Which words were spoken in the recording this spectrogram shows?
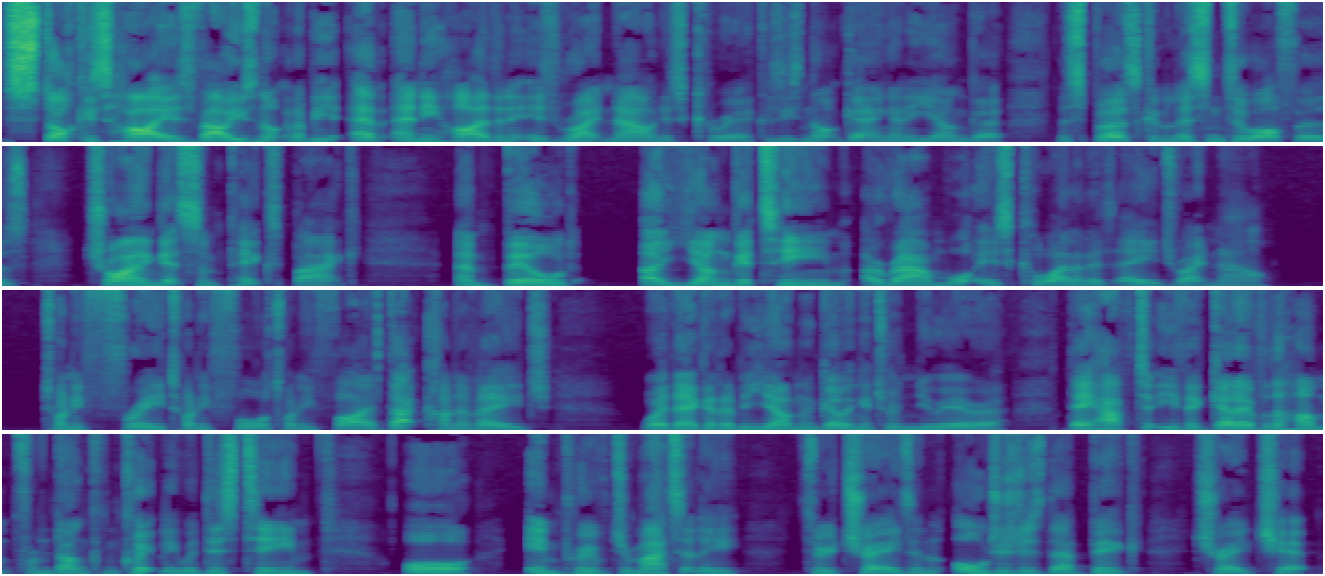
stock is high, his value is not going to be any higher than it is right now in his career because he's not getting any younger. The Spurs can listen to offers, try and get some picks back, and build a younger team around what is Kawhi Leonard's age right now 23, 24, 25, that kind of age where they're going to be young and going into a new era. They have to either get over the hump from Duncan quickly with this team or improve dramatically through trades, and Aldridge is their big trade chip.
